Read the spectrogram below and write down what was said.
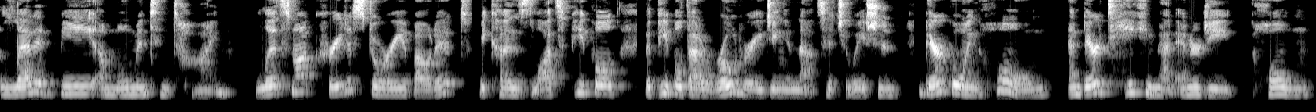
let it be a moment in time. Let's not create a story about it because lots of people, the people that are road raging in that situation, they're going home and they're taking that energy home.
